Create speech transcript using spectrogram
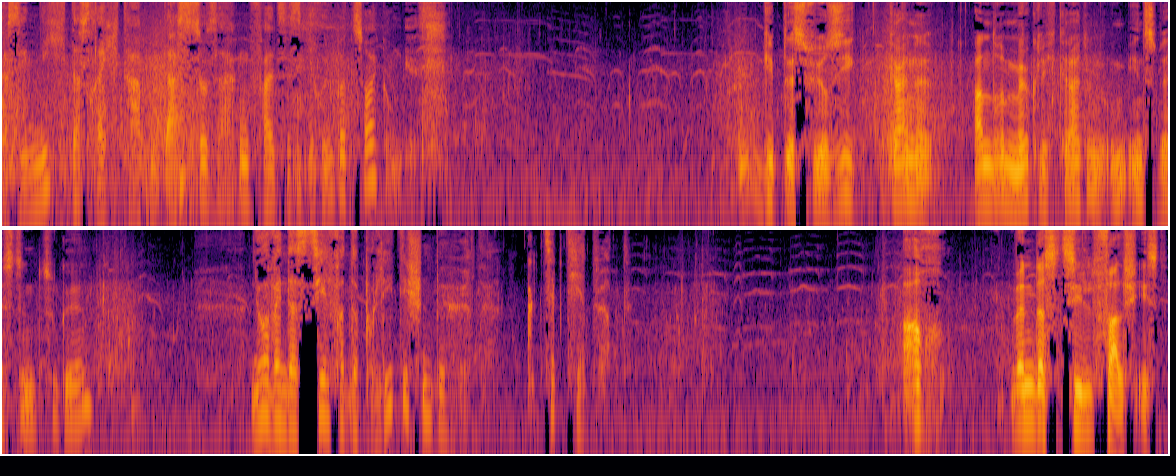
dass Sie nicht das Recht haben, das zu sagen, falls es Ihre Überzeugung ist. Gibt es für Sie keine anderen Möglichkeiten, um ins Westen zu gehen? Nur wenn das Ziel von der politischen Behörde akzeptiert wird. Auch wenn das Ziel falsch ist.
